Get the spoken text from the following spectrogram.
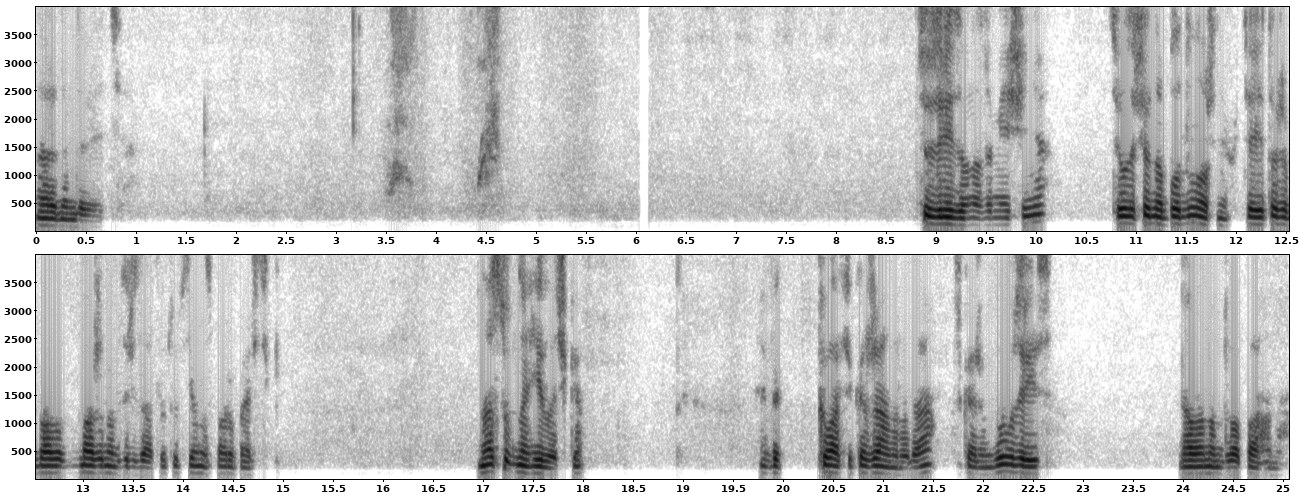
Зараз будемо дивитися. Цю зрізав на заміщення. Цю лишив на плодоношення, хоча її теж бажано зрізати. Тут є у нас пару персиків. Наступна гілочка. Якби класика жанру, да? скажімо, був зріз. Дала нам два пагана.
